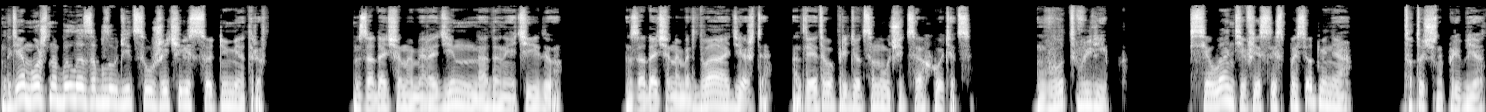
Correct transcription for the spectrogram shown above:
где можно было заблудиться уже через сотню метров. Задача номер один – надо найти еду. Задача номер два – одежда, а для этого придется научиться охотиться. Вот влип. Силантьев, если спасет меня, то точно прибьет.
